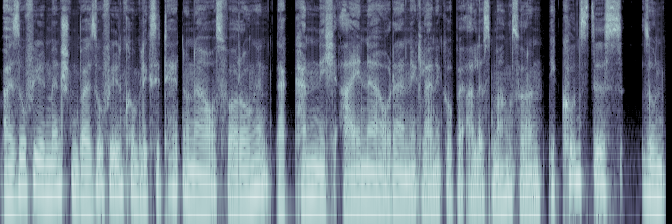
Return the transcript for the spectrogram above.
bei so vielen Menschen, bei so vielen Komplexitäten und Herausforderungen, da kann nicht einer oder eine kleine Gruppe alles machen, sondern die Kunst ist, so ein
